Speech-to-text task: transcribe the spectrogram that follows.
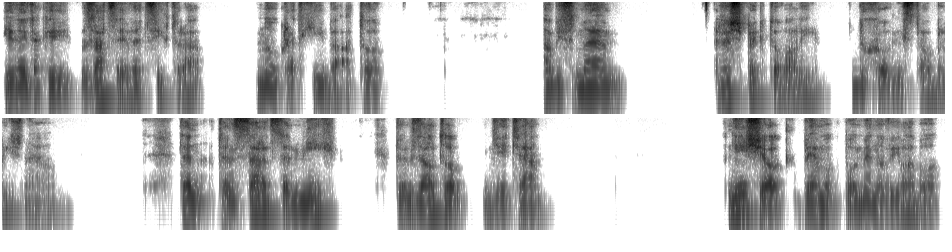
jednej takej vzácej veci, ktorá mnohokrát chýba a to, aby sme rešpektovali duchovný stav blížneho. Ten, ten starec, ten mních, ktorý vzal to dieťa, nešiel priamo k pojmenovi, lebo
